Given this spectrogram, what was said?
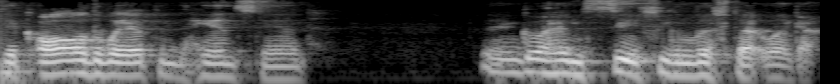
kick all the way up in the handstand, then go ahead and see if you can lift that leg up.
